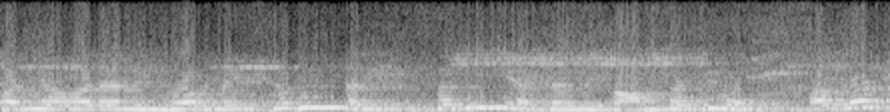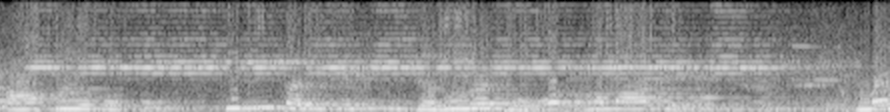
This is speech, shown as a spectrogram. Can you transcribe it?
पर्यावरण इन्वायरमेंट सभी सभी के अंदर में काम करती हूँ। अगर आप लोगों को किसी तरीके की ज़रूरत हो और हमारे मैं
